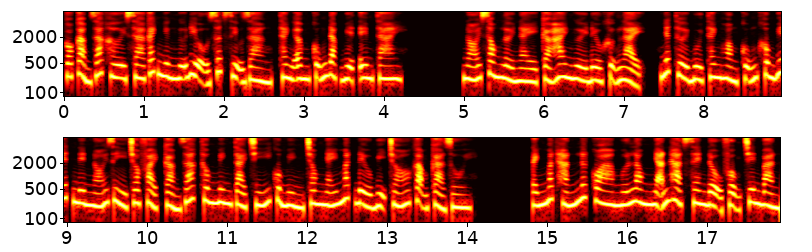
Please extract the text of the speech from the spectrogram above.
Có cảm giác hơi xa cách nhưng ngữ điệu rất dịu dàng, thanh âm cũng đặc biệt êm tai. Nói xong lời này cả hai người đều khựng lại, nhất thời Bùi Thanh Hoàng cũng không biết nên nói gì cho phải cảm giác thông minh tài trí của mình trong nháy mắt đều bị chó gặm cả rồi. Ánh mắt hắn lướt qua mớ long nhãn hạt sen đậu phộng trên bàn,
